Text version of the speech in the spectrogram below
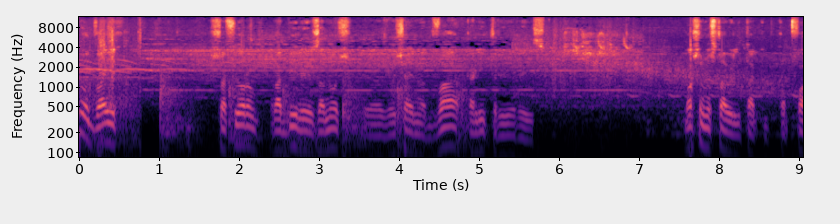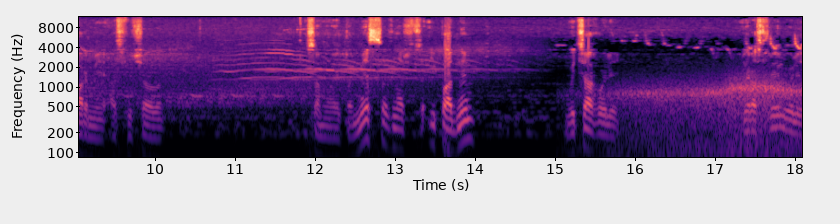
ну, двоїх з шофером робили за ніч, е, звичайно, два калітри рейс. Машину ставили так, как в армии освещала само это место, значит, и по одним вытягивали и расстреливали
